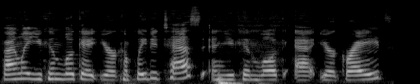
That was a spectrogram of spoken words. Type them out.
Finally, you can look at your completed tests and you can look at your grades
